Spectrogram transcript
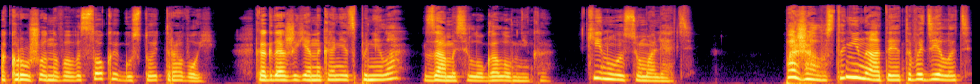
окруженного высокой густой травой. Когда же я наконец поняла замысел уголовника, кинулась умолять. «Пожалуйста, не надо этого делать!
